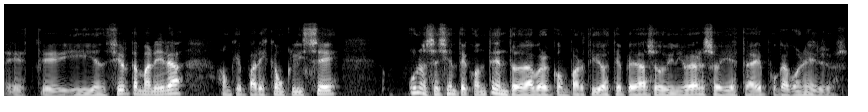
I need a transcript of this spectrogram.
Este, y en cierta manera, aunque parezca un cliché, uno se siente contento de haber compartido este pedazo de universo y esta época con ellos.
